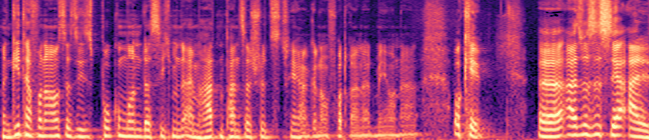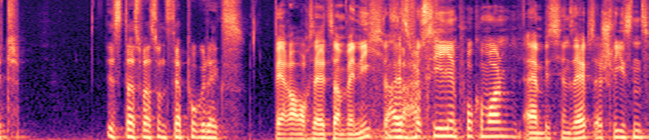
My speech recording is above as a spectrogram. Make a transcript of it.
Man geht davon aus, dass dieses Pokémon, das sich mit einem harten Panzer schützt, ja genau vor 300 Millionen Jahren. Okay, äh, also es ist sehr alt, ist das, was uns der Pokédex. Wäre auch seltsam, wenn nicht, als. Fossilien-Pokémon. Äh, ein bisschen selbsterschließend.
